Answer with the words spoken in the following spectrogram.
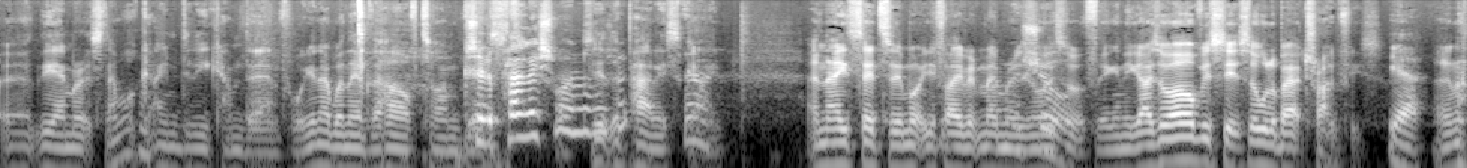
uh, the Emirates. Now, what game did he come down for? You know, when they have the half-time. Was it the. Palace one? Was it the? Palace Yeah. Game? And they said to him, "What are your favourite memories?" and all that sort of thing. And he goes, "Well, obviously, it's all about trophies." Yeah. And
